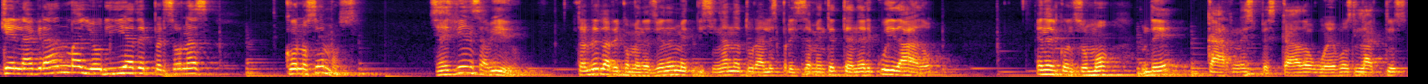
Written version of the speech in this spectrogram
que la gran mayoría de personas conocemos. Si es bien sabido. Tal vez la recomendación en medicina natural es precisamente tener cuidado en el consumo de carnes, pescado, huevos, lácteos,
